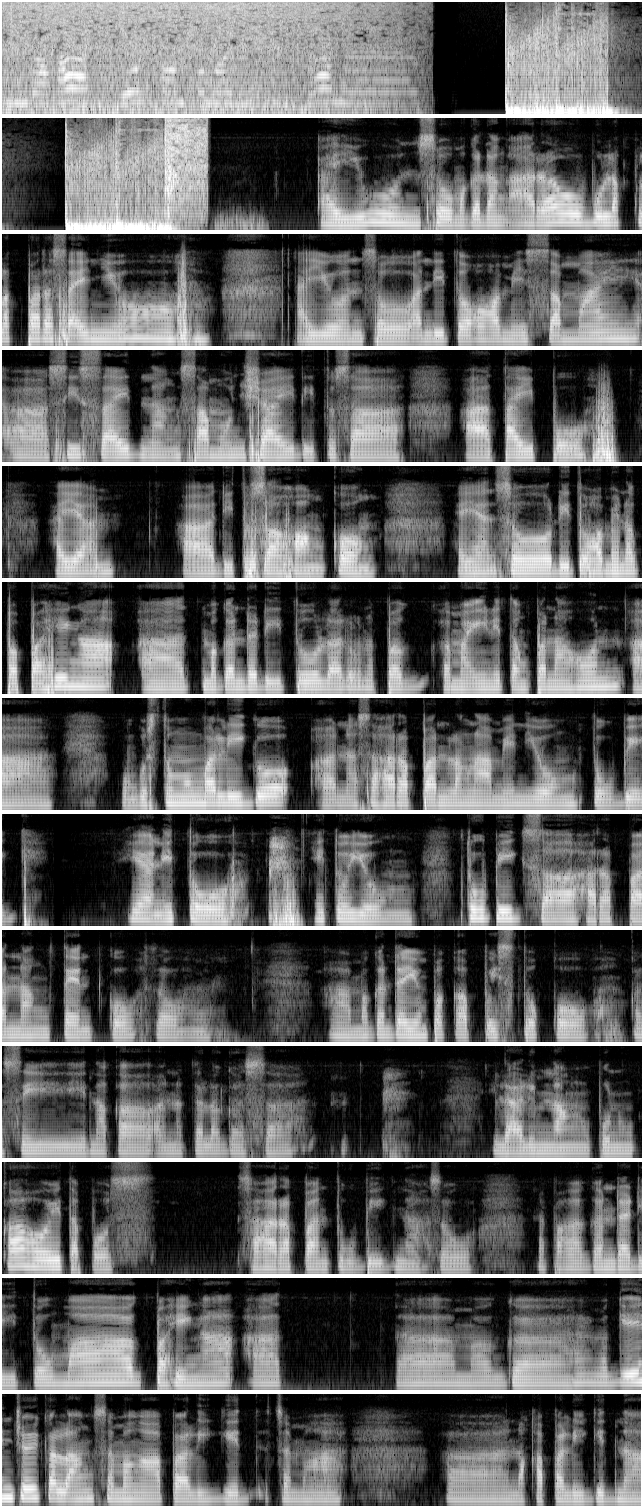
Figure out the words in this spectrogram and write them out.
ating lahat. Welcome to my YouTube channel. Ayun, so magandang araw, bulaklak para sa inyo. Ayun, so andito ako kami sa may uh, seaside ng Samunshai dito sa uh, Taipo. Ayan, uh, dito sa Hong Kong. Ayan, so dito kami nagpapahinga at maganda dito lalo na pag uh, mainit ang panahon, uh, kung gusto mong maligo, ah, nasa harapan lang namin yung tubig. Yan, ito. ito yung tubig sa harapan ng tent ko. So, ah, maganda yung pagkapwesto ko kasi naka ano talaga sa ilalim ng punong kahoy tapos sa harapan tubig na. So, napakaganda dito magpahinga at ah, mag ah, mag-enjoy ka lang sa mga paligid at sa mga ah, nakapaligid na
